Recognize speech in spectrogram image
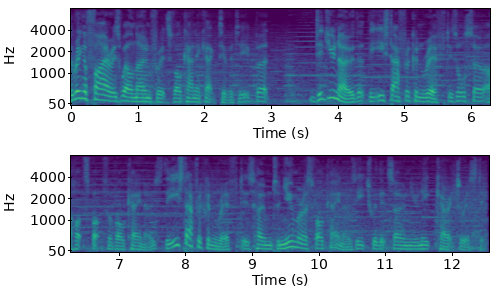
The Ring of Fire is well known for its volcanic activity, but did you know that the East African Rift is also a hotspot for volcanoes? The East African Rift is home to numerous volcanoes, each with its own unique characteristics.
